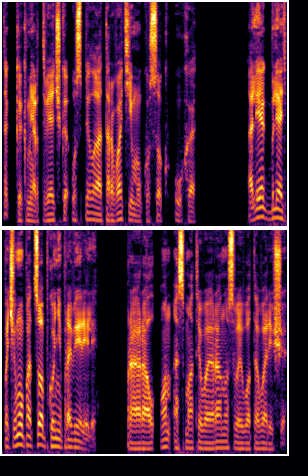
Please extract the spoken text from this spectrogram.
так как мертвячка успела оторвать ему кусок уха. «Олег, блядь, почему подсобку не проверили?» — проорал он, осматривая рану своего товарища.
